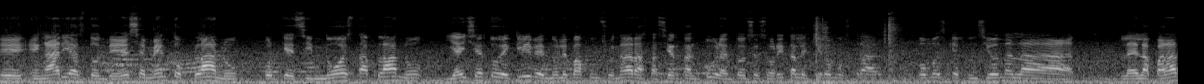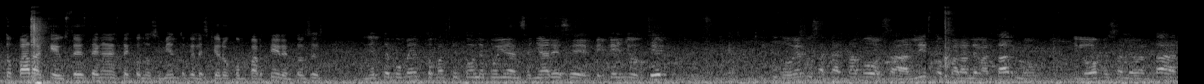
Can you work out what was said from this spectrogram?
eh, en áreas donde es cemento plano, porque si no está plano y hay cierto declive no les va a funcionar hasta cierta altura. Entonces ahorita les quiero mostrar cómo es que funciona la el aparato para que ustedes tengan este conocimiento que les quiero compartir. Entonces, en este momento, más que todo, les voy a enseñar ese pequeño tip. Como vemos acá estamos ah, listos para levantarlo y lo vamos a levantar.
